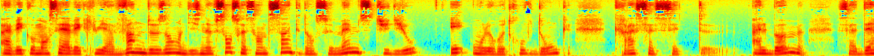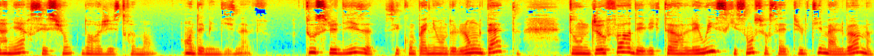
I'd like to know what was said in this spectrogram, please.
avait commencé avec lui à 22 ans en 1965 dans ce même studio et on le retrouve donc grâce à cet euh, album, sa dernière session d'enregistrement en 2019. Tous le disent, ses compagnons de longue date, dont Joe Ford et Victor Lewis qui sont sur cet ultime album,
